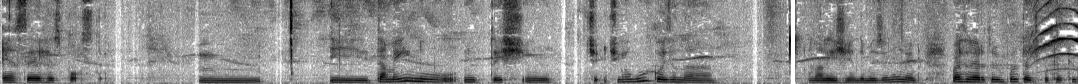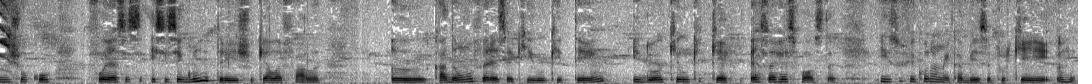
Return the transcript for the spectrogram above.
Essa é a resposta. Hum, e também no, no textinho, tinha alguma coisa na, na legenda, mas eu não lembro. Mas não era tão importante, porque o que me chocou foi essa, esse segundo trecho que ela fala. Uh, cada um oferece aquilo que tem e doa aquilo que quer. Essa é a resposta. Isso ficou na minha cabeça, porque uh,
